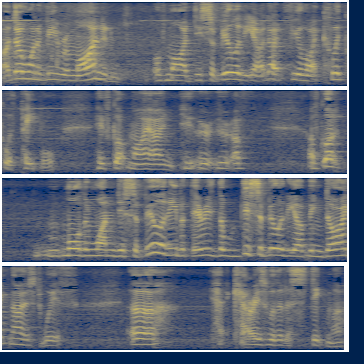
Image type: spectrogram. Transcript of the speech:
I don't want to be reminded of my disability. I don't feel I click with people who've got my own, who, who I've, I've got more than one disability, but there is the disability I've been diagnosed with uh, carries with it a stigma.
